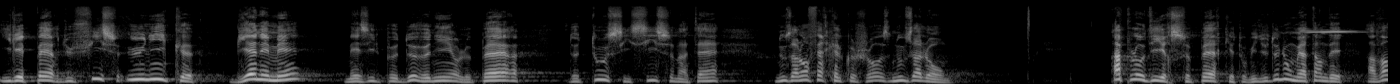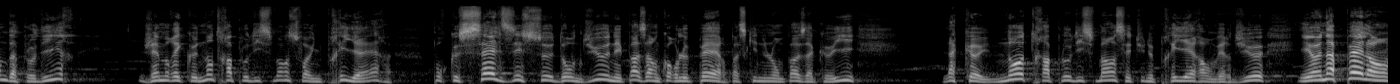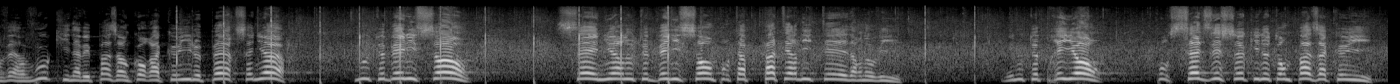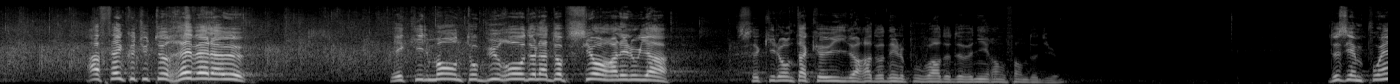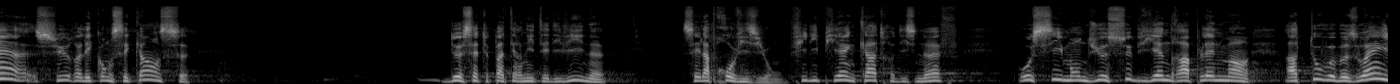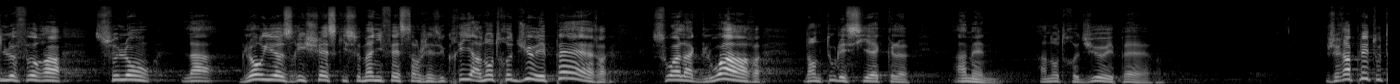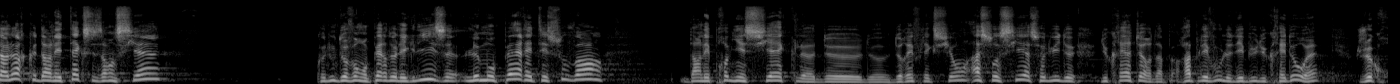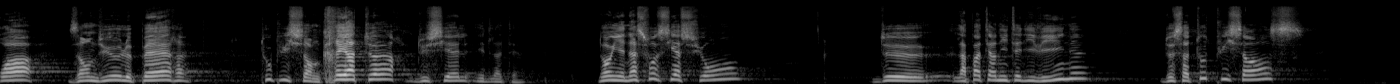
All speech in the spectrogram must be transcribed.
Il est Père du Fils unique, bien-aimé, mais il peut devenir le Père de tous ici ce matin. Nous allons faire quelque chose, nous allons applaudir ce Père qui est au milieu de nous. Mais attendez, avant d'applaudir, j'aimerais que notre applaudissement soit une prière pour que celles et ceux dont Dieu n'est pas encore le Père parce qu'ils ne l'ont pas accueilli, l'accueil. Notre applaudissement, c'est une prière envers Dieu et un appel envers vous qui n'avez pas encore accueilli le Père. Seigneur, nous te bénissons. Seigneur, nous te bénissons pour ta paternité dans nos vies. Et nous te prions pour celles et ceux qui ne t'ont pas accueilli, afin que tu te révèles à eux et qu'ils montent au bureau de l'adoption. Alléluia. Ceux qui l'ont accueilli, il leur a donné le pouvoir de devenir enfants de Dieu. Deuxième point sur les conséquences de cette paternité divine, c'est la provision. Philippiens 4, 19. Aussi mon Dieu subviendra pleinement à tous vos besoins, il le fera selon la glorieuse richesse qui se manifeste en Jésus-Christ. À notre Dieu et Père soit la gloire dans tous les siècles. Amen. À notre Dieu et Père. J'ai rappelé tout à l'heure que dans les textes anciens que nous devons au Père de l'Église, le mot Père était souvent, dans les premiers siècles de, réflexion, associé à celui du Créateur. Rappelez-vous le début du credo. Hein. Je crois en Dieu le Père Tout-Puissant, Créateur du ciel et de la terre. Donc il y a une association de la paternité divine, de sa toute-puissance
